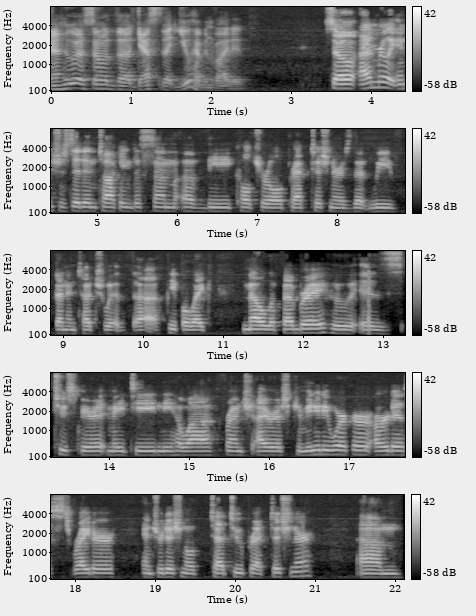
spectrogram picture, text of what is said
And who are some of the guests that you have invited? So I'm really interested in talking to some of the cultural practitioners that we've been in touch with. Uh, people like Mel Lefebvre, who is Two Spirit Métis Nehiyaw French Irish community worker, artist, writer, and traditional tattoo practitioner, um,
